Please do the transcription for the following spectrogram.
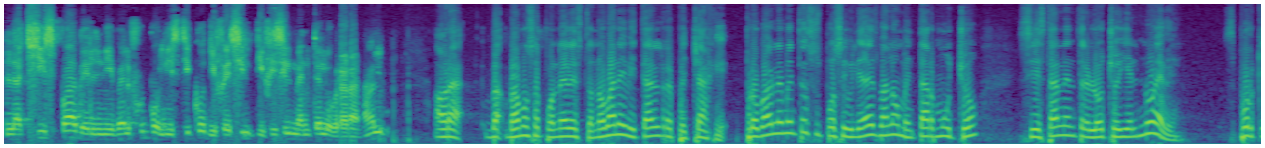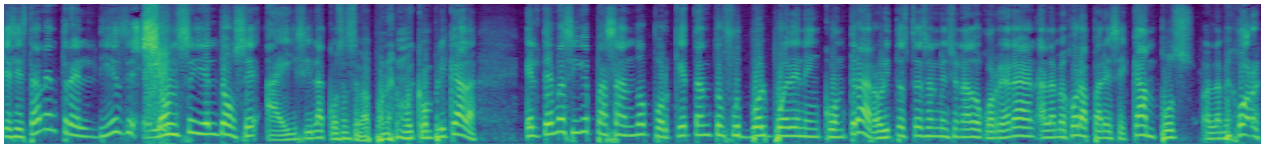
la chispa del nivel futbolístico, difícil, difícilmente lograrán algo. Ahora, vamos a poner esto, no van a evitar el repechaje. Probablemente sus posibilidades van a aumentar mucho si están entre el 8 y el 9. Porque si están entre el 10, el 11 y el 12, ahí sí la cosa se va a poner muy complicada el tema sigue pasando por qué tanto fútbol pueden encontrar. Ahorita ustedes han mencionado Correarán, a lo mejor aparece Campos, a lo mejor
